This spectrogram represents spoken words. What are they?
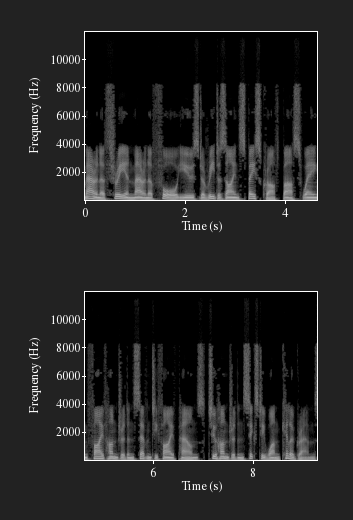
Mariner 3 and Mariner 4 used a redesigned spacecraft bus weighing 575 pounds (261 kilograms)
